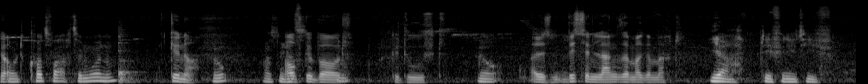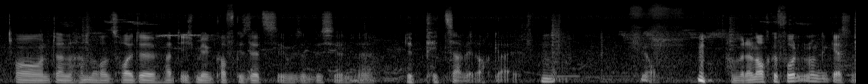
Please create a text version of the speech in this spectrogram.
Ja. Heute kurz vor 18 Uhr, ne? Genau. Jo, Aufgebaut, geduscht, Ja. alles ein bisschen langsamer gemacht. ja, definitiv. Und dann haben wir uns heute, hatte ich mir in den Kopf gesetzt, irgendwie so ein bisschen, äh, eine Pizza wäre doch geil. Hm. Ja. haben wir dann auch gefunden und gegessen,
